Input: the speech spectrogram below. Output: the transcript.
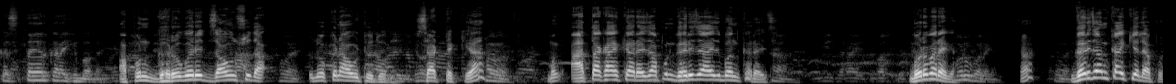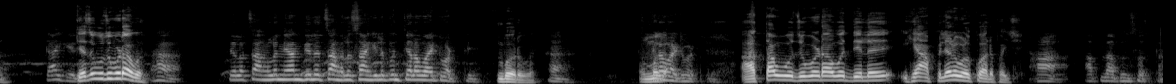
कसं तयार करायची बघायचं. आपण घरोघरी जाऊन सुद्धा होय. लोक नाव ठेवत होते साठ टक्के हा? हो मग आता काय करायचं? आपण घरी जायचं बंद करायचं. बरोबर आहे का? बरोबर आहे. हा? घरी जाऊन काय केलं आपण? काय केलं? त्याचं उजबडावं. हा. त्याला चांगलं ज्ञान दिलं चांगलं सांगितलं पण त्याला वाईट वाटते बरोबर. हा. मग वाईट वाटते आता उजवडावं दिलंय हे आपल्याला ओळखू आलं पाहिजे. हा. आपलं आपण स्वतः.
